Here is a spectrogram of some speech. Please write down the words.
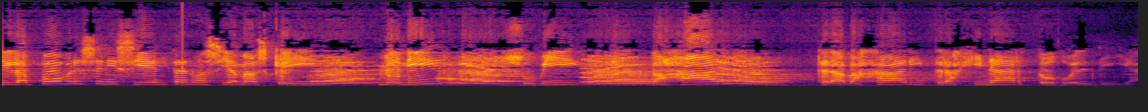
Y la pobre Cenicienta no hacía más que ir, venir, subir, bajar, trabajar y trajinar todo el día.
